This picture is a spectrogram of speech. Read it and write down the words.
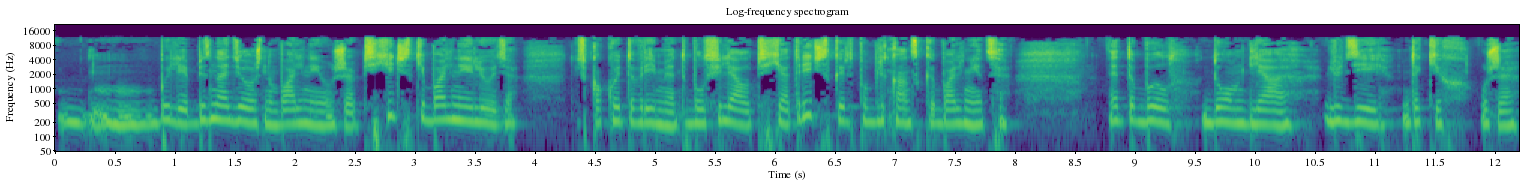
были безнадежно больные уже, психически больные люди. То есть какое-то время это был филиал психиатрической республиканской больницы. Это был дом для людей, таких уже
